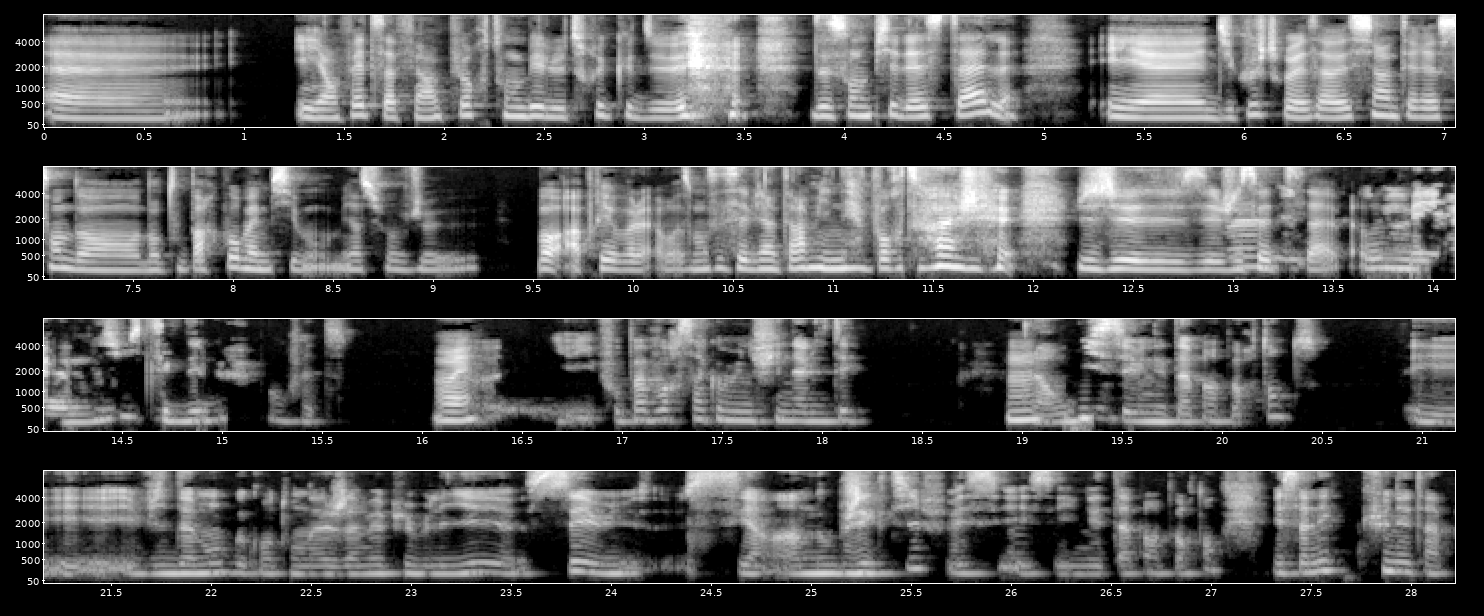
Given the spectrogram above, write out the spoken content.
et en fait, ça fait un peu retomber le truc de, de son piédestal. Et du coup, je trouvais ça aussi intéressant dans, dans ton parcours, même si, bon, bien sûr, je, Bon, après, voilà, heureusement, ça s'est bien terminé pour toi. Je, je, je souhaite ça. mais euh, c'est le début, en fait. Ouais. Euh, il faut pas voir ça comme une finalité. Mmh. Alors oui, c'est une étape importante. Et, évidemment que quand on n'a jamais publié, c'est un objectif et c'est une étape importante. Mais ça n'est qu'une étape,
